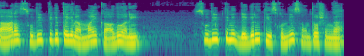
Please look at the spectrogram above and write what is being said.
తార సుదీప్తికి తగిన అమ్మాయి కాదు అని. సుదీప్తిని దగ్గరకు తీసుకుంది సంతోషంగా.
